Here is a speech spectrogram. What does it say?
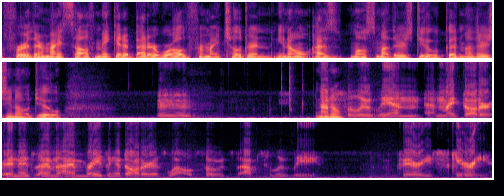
further myself, make it a better world for my children, you know, as most mothers do, good mothers, you know, do. Mm-hmm. You know. absolutely, and and my daughter, and it's and I'm raising a daughter as well, so it's absolutely very scary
